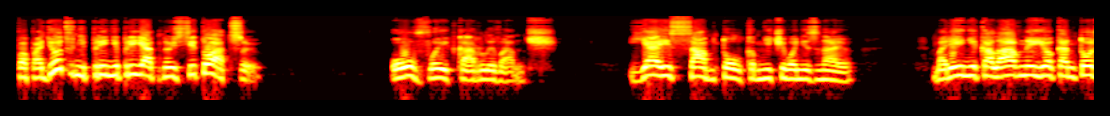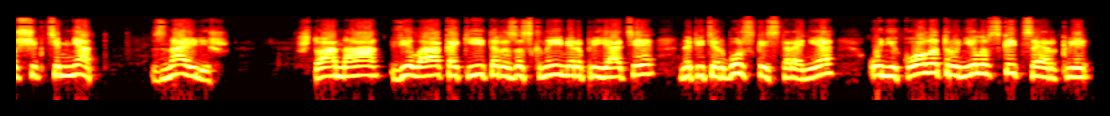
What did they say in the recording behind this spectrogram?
попадет в непренеприятную ситуацию. Увы, Карл Иванович, я и сам толком ничего не знаю. Мария Николаевна и ее конторщик темнят. Знаю лишь, что она вела какие-то разыскные мероприятия на петербургской стороне у Никола Труниловской церкви,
